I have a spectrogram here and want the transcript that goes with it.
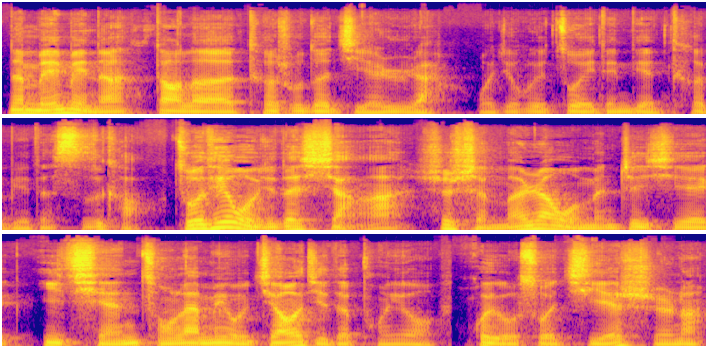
那每每呢，到了特殊的节日啊，我就会做一点点特别的思考。昨天我就在想啊，是什么让我们这些以前从来没有交集的朋友会有所结识呢？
